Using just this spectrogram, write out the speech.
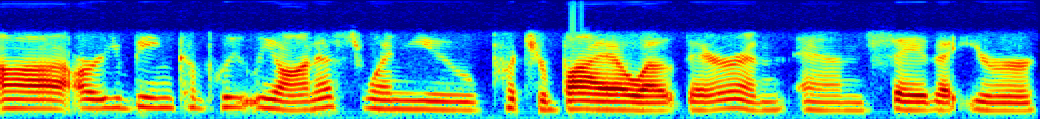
Uh, are you being completely honest when you put your bio out there and and say that you're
